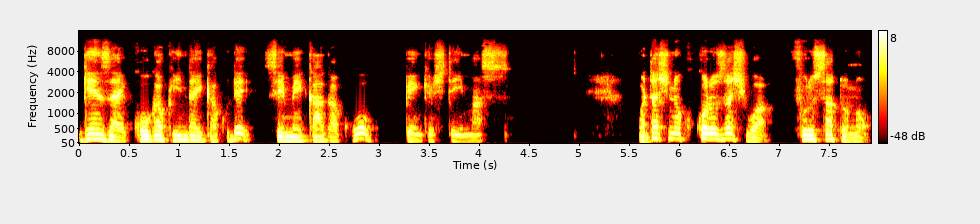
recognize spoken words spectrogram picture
現在、工学院大学で生命科学を勉強しています。私の志は、ふるさとの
